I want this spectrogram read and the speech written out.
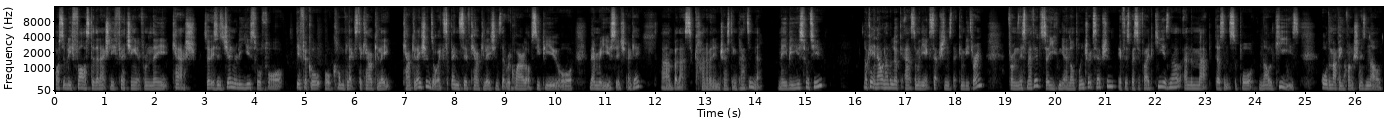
possibly faster than actually fetching it from the cache. So this is generally useful for difficult or complex to calculate calculations or expensive calculations that require a lot of CPU or memory usage. Okay, um, but that's kind of an interesting pattern that may be useful to you. Okay, now we'll have a look at some of the exceptions that can be thrown from this method. So you can get a null pointer exception if the specified key is null and the map doesn't support null keys, or the mapping function is null.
